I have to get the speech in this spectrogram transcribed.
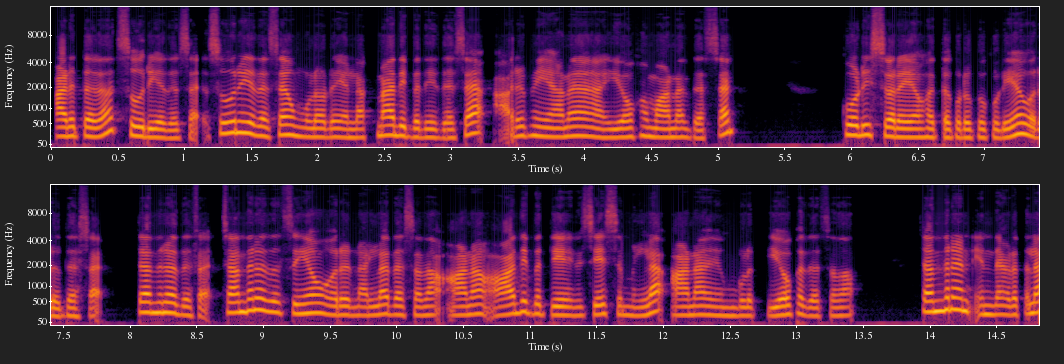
அடுத்ததாக சூரிய தசை. சூரிய தசை உங்களுடைய லக்னாதிபதி தசை. அருமையான யோகமான தசை. கோடீஸ்வர யோகத்தை கொடுக்கக்கூடிய ஒரு தசை. சந்திர தசை. சந்திர தசையும் ஒரு நல்ல தசை தான். ஆனால் ஆதிபத்திய விசேஷம் இல்லை. ஆனால் உங்களுக்கு யோக தசை தான். சந்திரன் இந்த இடத்துல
